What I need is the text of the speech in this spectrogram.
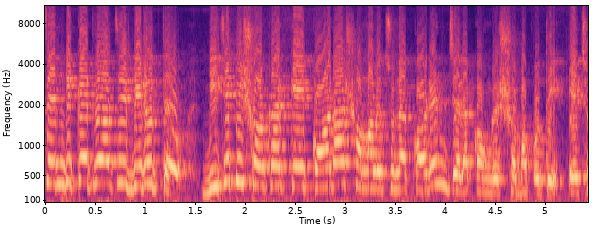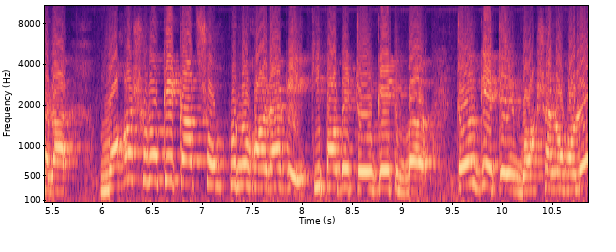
সিন্ডিকেট রাজের বিরুদ্ধেও বিজেপি সরকারকে কড়া সমালোচনা করেন জেলা কংগ্রেস সভাপতি। এছাড়া মহাসড়কের কাজ সম্পূর্ণ হওয়ার আগে কীভাবে টোলগেট বা টোলগেটে বসানো হলো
